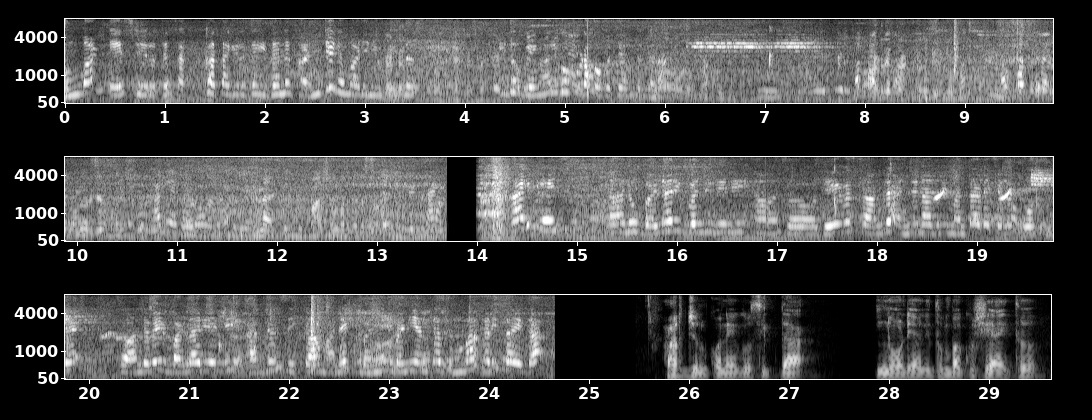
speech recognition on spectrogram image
ತುಂಬ ಟೇಸ್ಟ್ ಇರುತ್ತೆ ಸಖತ್ತಾಗಿರುತ್ತೆ. ಇದನ್ನು ಕಂಟಿನ್ಯೂ ಮಾಡಿ ನೀವು ಬಿಸ್ನೆಸ್ ಇದು ಬೆಂಗಳೂರಿಗೂ ಕೂಡ ಹೋಗುತ್ತೆ ಮೈಸೂರಿಗೆ. ಹಾಯ್ ಫ್ರೆಂಡ್ಸ್ ನಾನು ಬಳ್ಳಾರಿಗೆ ಬಂದಿದ್ದೀನಿ. ಸೊ ದೇವಸ್ಥಾನ ಅಂದರೆ ಅಂಜನಾದ್ರಿ ಮಂತ್ರಾಲಯಕ್ಕೆಲ್ಲ ಹೋಗಿದ್ದೆ. ಸೊ ಅಂದರೆ ಬಳ್ಳಾರಿಯಲ್ಲಿ ಅರ್ಜುನ್ ಸಿಕ್ಕ ಮನೆಗೆ ಬನ್ನಿ ಬನ್ನಿ ಅಂತ ತುಂಬ ಕರೀತಾ ಇದ್ದ. ಅರ್ಜುನ್ ಕೊನೆಗೂ ಸಿಕ್ದ. ನೋಡಿ ಅವನಿಗೆ ತುಂಬ ಖುಷಿ ಆಯಿತು.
